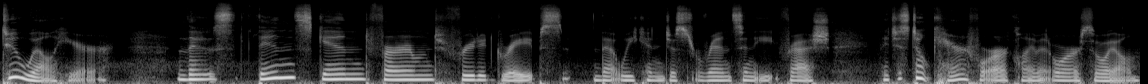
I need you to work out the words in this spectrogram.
do well here. Those thin skinned, firmed, fruited grapes that we can just rinse and eat fresh, they just don't care for our climate or our soil.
